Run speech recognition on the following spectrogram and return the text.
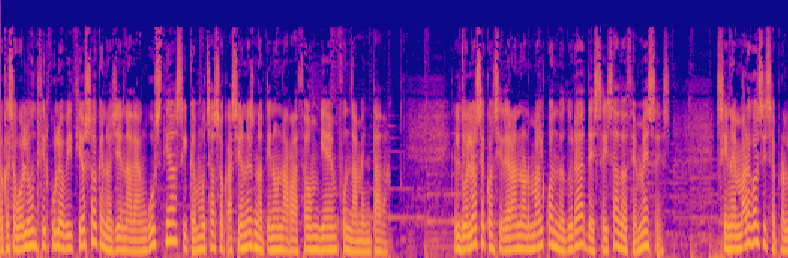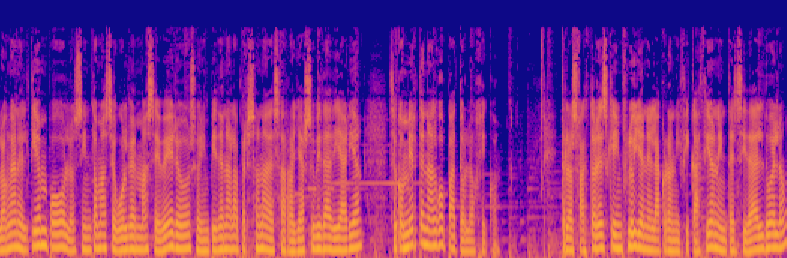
lo que se vuelve un círculo vicioso que nos llena de angustias y que en muchas ocasiones no tiene una razón bien fundamentada. El duelo se considera normal cuando dura de 6 a 12 meses. Sin embargo, si se prolonga en el tiempo los síntomas se vuelven más severos o impiden a la persona desarrollar su vida diaria, se convierte en algo patológico. Entre los factores que influyen en la cronificación e intensidad del duelo,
